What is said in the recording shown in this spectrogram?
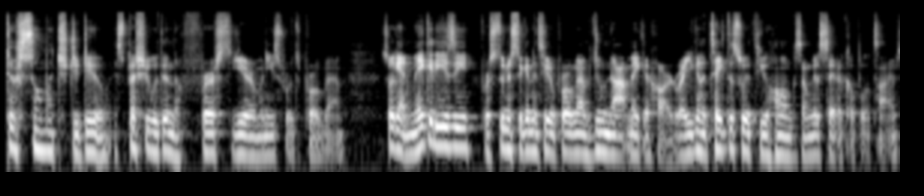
There's so much to do, especially within the first year of an esports program. So again, make it easy for students to get into your program. Do not make it hard, right? You're to take this with you home because I'm to say it a couple of times.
